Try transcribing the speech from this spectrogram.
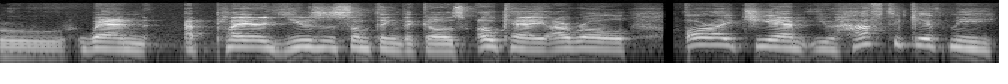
ooh, When a player uses something that goes, okay, I roll. All right, GM, you have to give me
